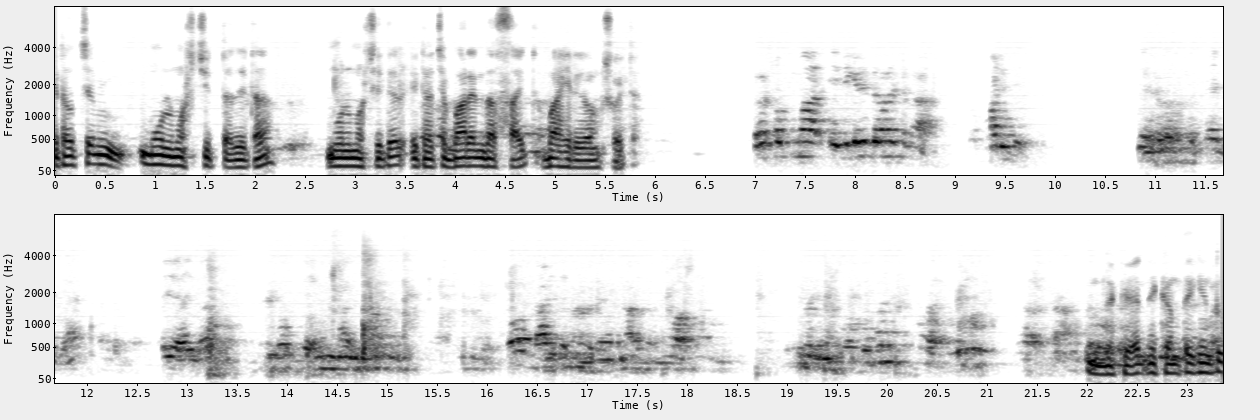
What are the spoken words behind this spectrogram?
এটা হচ্ছে মূল মসজিদটা যেটা। মূল মসজিদের, এটা হচ্ছে বারেন্দার সাইড বাহিরের অংশ এটা। দেখেন, এখান থেকে কিন্তু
